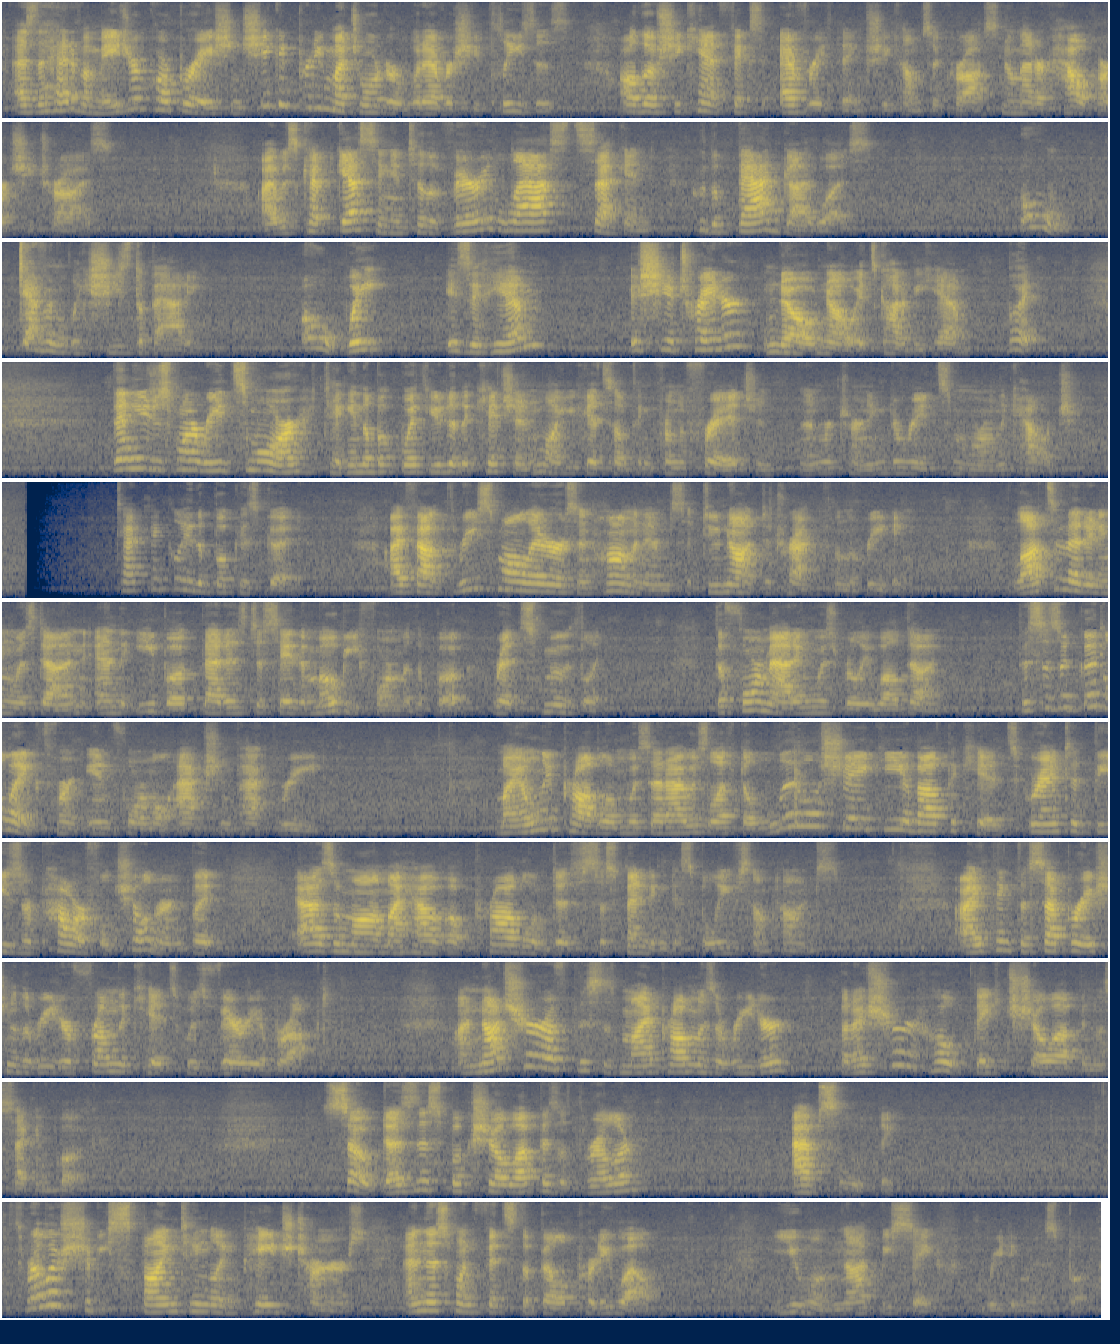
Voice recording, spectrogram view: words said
As the head of a major corporation, she can pretty much order whatever she pleases, although she can't fix everything she comes across, no matter how hard she tries. I was kept guessing until the very last second who the bad guy was. Oh, definitely she's the baddie. Oh, wait, is it him? Is she a traitor? No, no, it's gotta be him. But then you just want to read some more, taking the book with you to the kitchen while you get something from the fridge, and then returning to read some more on the couch. Technically, the book is good. I found three small errors in homonyms that do not detract from the reading. Lots of editing was done, and the ebook, that is to say the Mobi form of the book, read smoothly. The formatting was really well done. This is a good length for an informal, action-packed read. My only problem was that I was left a little shaky about the kids. Granted, these are powerful children, but as a mom, I have a problem suspending disbelief sometimes. I think the separation of the reader from the kids was very abrupt. I'm not sure if this is my problem as a reader, but I sure hope they show up in the second book. So, does this book show up as a thriller? Absolutely. Thrillers should be spine-tingling page-turners, and this one fits the bill pretty well. You will not be safe reading this book.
